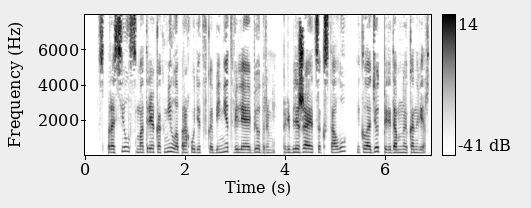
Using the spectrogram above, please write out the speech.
— спросил, смотря как Мила проходит в кабинет, виляя бедрами, приближается к столу и кладет передо мной конверт.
